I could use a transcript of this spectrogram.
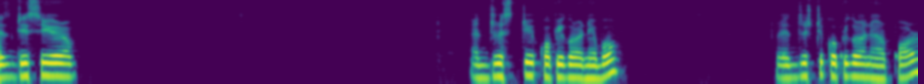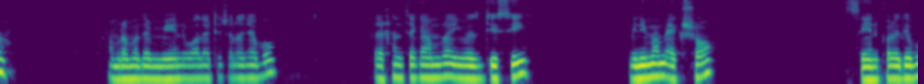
এসডিসি অ্যাড্রেসটি কপি করে নেব। তো অ্যাড্রেসটি কপি করে নেওয়ার পর আমরা আমাদের মেন ওয়ালেটে চলে যাব। তো এখান থেকে আমরা ইউএসডিসি মিনিমাম একশো সেন্ড করে দেব।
